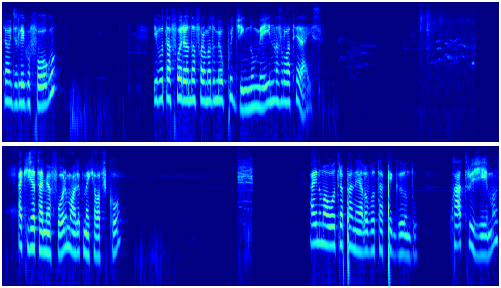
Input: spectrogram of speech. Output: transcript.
Então, eu desligo o fogo. E vou estar tá forando a forma do meu pudim, no meio e nas laterais. Aqui já tá minha forma, olha como é que ela ficou. Aí numa outra panela eu vou estar tá pegando quatro gemas,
